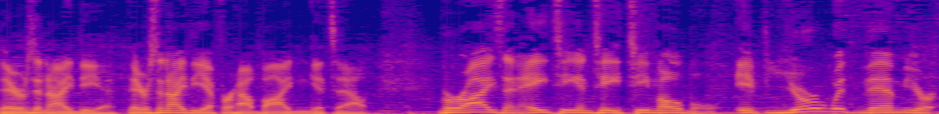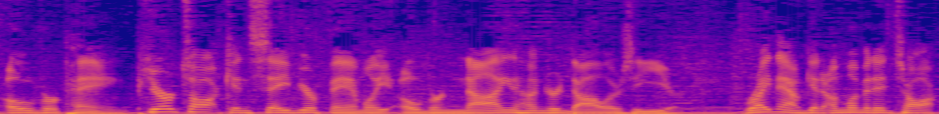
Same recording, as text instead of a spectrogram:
There's an idea. There's an idea for how Biden gets out. Verizon, AT&T, T-Mobile. If you're with them, you're overpaying. Pure Talk can save your family over $900 a year. Right now, get unlimited talk,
